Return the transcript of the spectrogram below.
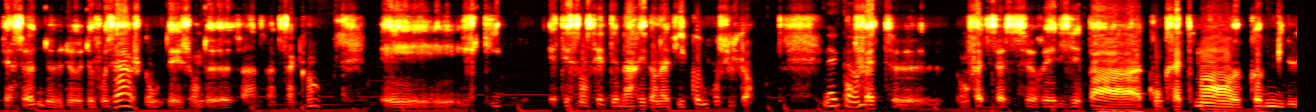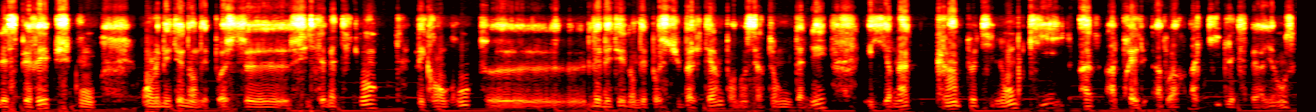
personnes de, de, vos âges, donc des gens de 20-25 ans, et qui étaient censés démarrer dans la vie comme consultants. En fait, euh, en fait, ça se réalisait pas concrètement euh, comme ils l'espéraient, puisqu'on on les mettait dans des postes euh, systématiquement. Les grands groupes les mettaient dans des postes subalternes pendant un certain nombre d'années, et il y en a qu'un petit nombre qui, après avoir acquis de l'expérience,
